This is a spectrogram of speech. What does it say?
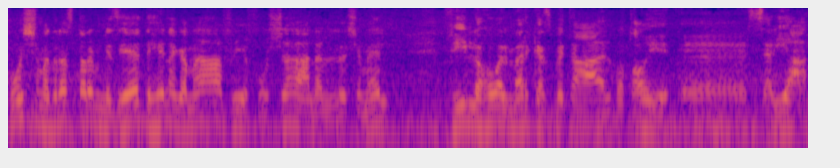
في وش مدرسة طارق بن زياد. هنا يا جماعة في في وشها على الشمال في اللي هو المركز بتاع البطايق آه، السريعة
